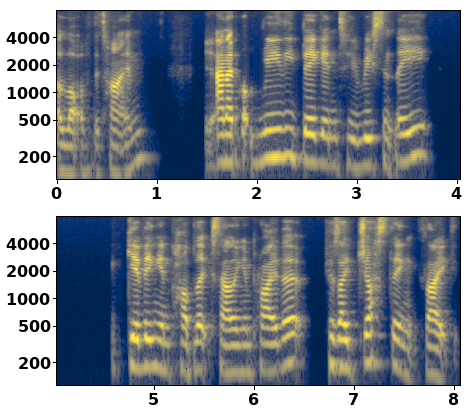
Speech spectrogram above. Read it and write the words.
a lot of the time. Yeah. And I've got really big into recently giving in public, selling in private, because I just think like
